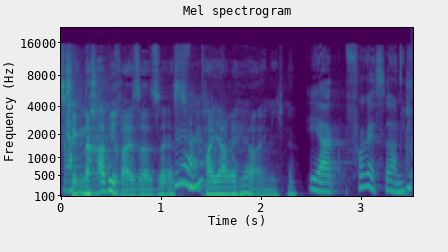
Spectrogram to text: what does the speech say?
Das klingt nach Abi-Reise, also erst ein paar Jahre her eigentlich. Ne? Ja, vorgestern.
